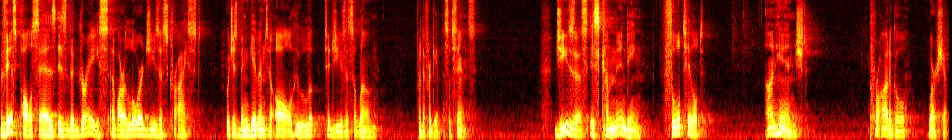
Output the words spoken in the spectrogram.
This, Paul says, is the grace of our Lord Jesus Christ which has been given to all who look to Jesus alone for the forgiveness of sins. Jesus is commending full tilt, unhinged, prodigal worship.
